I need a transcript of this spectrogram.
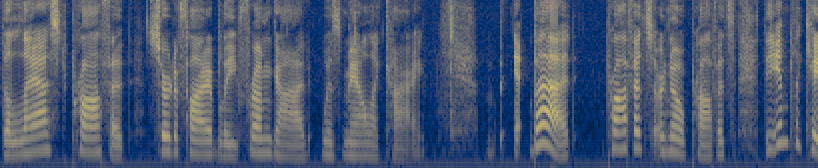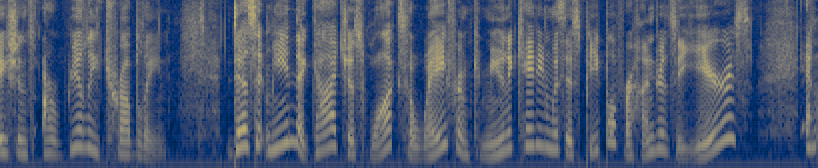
The last prophet certifiably from God was Malachi. But prophets or no prophets, the implications are really troubling. Does it mean that God just walks away from communicating with his people for hundreds of years? And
